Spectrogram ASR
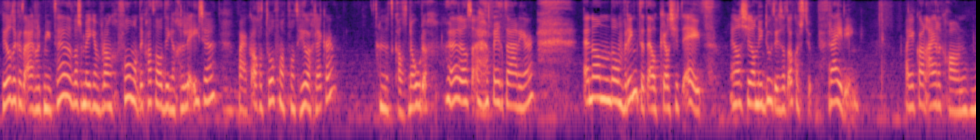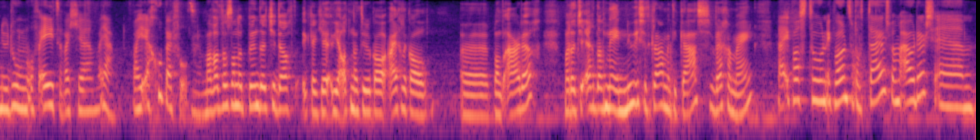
wilde ik dat eigenlijk niet. Hè? Dat was een beetje een wrang gevoel, want ik had wel dingen gelezen waar ik altijd tof vond. Ik vond het heel erg lekker. En dat had nodig hè, als vegetariër. En dan, dan wringt het elke keer als je het eet. En als je dat niet doet, is dat ook een stuk bevrijding. Maar je kan eigenlijk gewoon nu doen of eten wat je, ja, waar je echt goed bij voelt. Maar wat was dan het punt dat je dacht... Kijk, je, je had natuurlijk al eigenlijk al eh, plantaardig. Maar dat je echt dacht, nee, nu is het klaar met die kaas. Weg ermee. Nou, ik, was toen, ik woonde toen nog thuis bij mijn ouders. En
